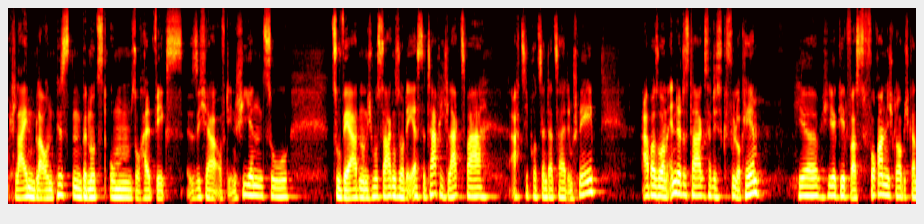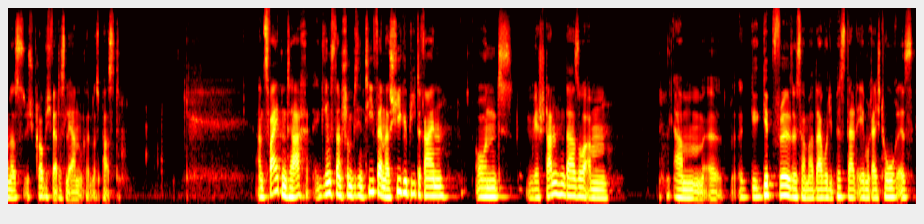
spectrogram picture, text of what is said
kleinen blauen Pisten benutzt, um so halbwegs sicher auf den Skiern zu, zu werden. Und ich muss sagen, so der erste Tag, ich lag zwar 80 Prozent der Zeit im Schnee, aber so am Ende des Tages hatte ich das Gefühl, okay, hier, hier geht was voran. Ich glaube, ich kann das, ich glaube, ich werde das lernen können. Das passt. Am zweiten Tag ging es dann schon ein bisschen tiefer in das Skigebiet rein und wir standen da so am, am äh, Gipfel, ich sag mal, da wo die Piste halt eben recht hoch ist,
